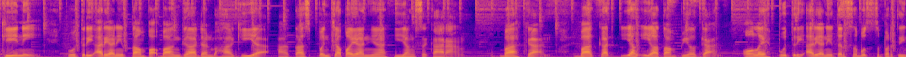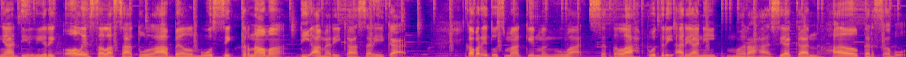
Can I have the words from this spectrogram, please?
Kini Putri Aryani tampak bangga dan bahagia atas pencapaiannya yang sekarang. Bahkan bakat yang ia tampilkan oleh Putri Aryani tersebut sepertinya dilirik oleh salah satu label musik ternama di Amerika Serikat. Kabar itu semakin menguat setelah Putri Aryani merahasiakan hal tersebut.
